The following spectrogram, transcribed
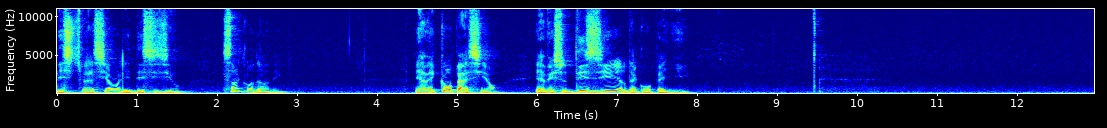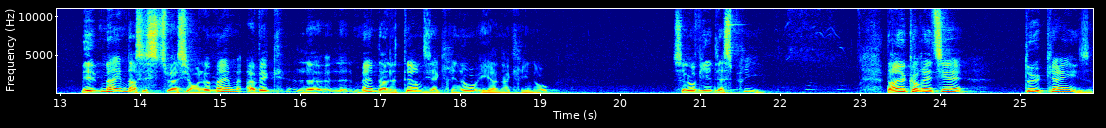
les situations, les décisions, sans condamner, mais avec compassion et avec ce désir d'accompagner. Mais même dans ces situations-là, même, avec le, même dans le terme diacrino et anacrino, cela vient de l'esprit. Dans 1 Corinthiens 2.15,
